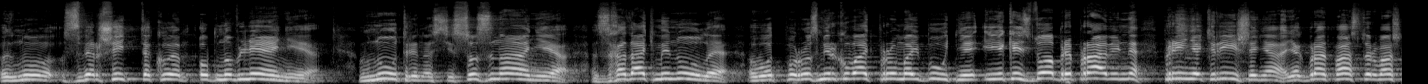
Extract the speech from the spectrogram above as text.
ну, звершити таке обновлення внутрішності, сознання, згадати минуле, от, розміркувати про майбутнє і якесь добре, правильне прийняти рішення. Як брат пастор ваш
